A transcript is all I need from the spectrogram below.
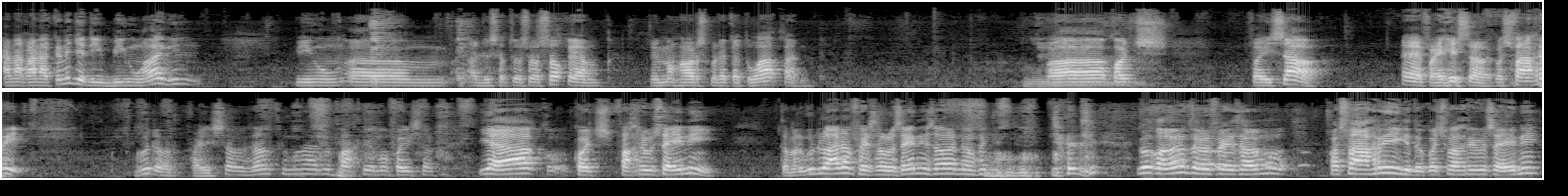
anak-anak ini jadi bingung lagi, bingung em, ada satu sosok yang memang harus mereka tuakan. Iya. Eh, coach Faisal eh Faisal coach Fahri gue udah Faisal. Tahu cuma ada Fahri sama Faisal. Ya Co- coach Fahri Husaini. Teman gue dulu ada Faisal Husaini soalnya namanya. Jadi gue kalau nonton Faisal mulu coach Fahri gitu coach Fahri Husaini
